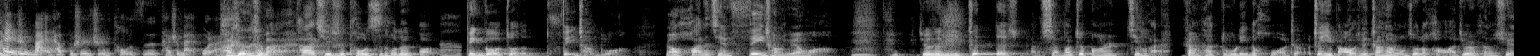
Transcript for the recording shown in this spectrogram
他也是买，他不是只是投资，他是买过来。他真的是买，他其实投资投的并购做的非常多，然后花的钱非常冤枉。就是你真的想到这帮人进来，让他独立的活着，这一把我觉得张小龙做的好啊，就是腾讯。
